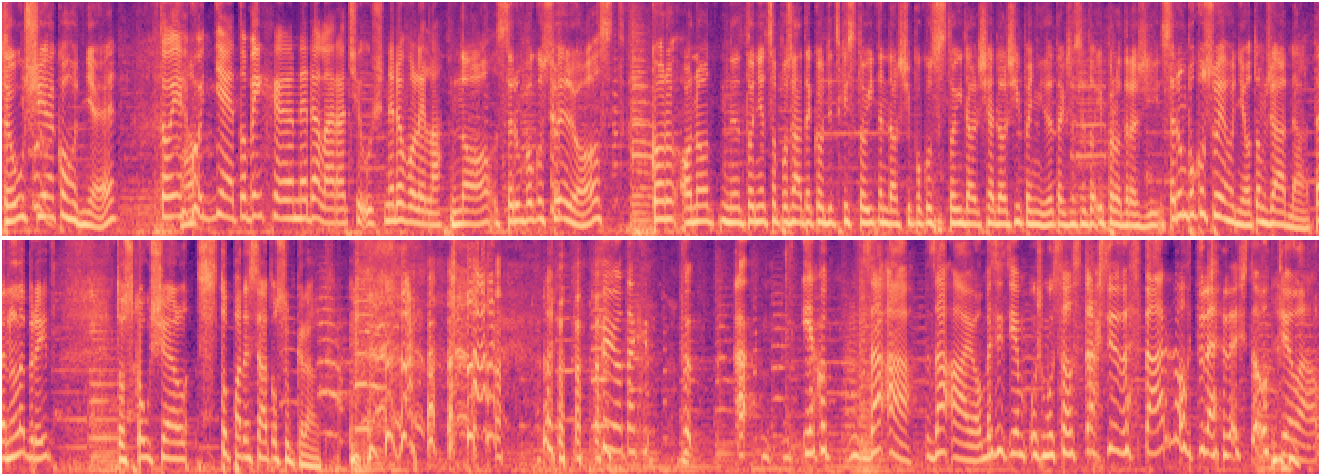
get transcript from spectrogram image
To už je jako hodně. To je No. hodně, to bych eh, nedala radši už, nedovolila. No, sedm pokusů je dost. Kor, ono to něco pořád jako vždycky stojí, ten další pokus stojí další a další peníze, takže se to i prodraží. Sedm pokusů je hodně, o tom žádná. Tenhle Brit to zkoušel 158krát. Ty jo, tak to, a, jako za A, za A, jo, mezi tím už musel strašně zestárnout, ne, než to udělal.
